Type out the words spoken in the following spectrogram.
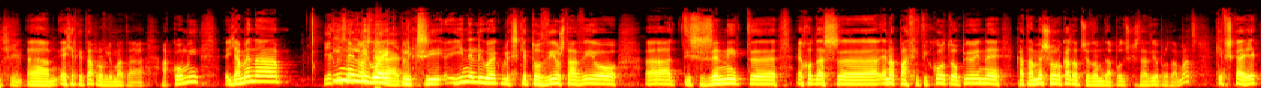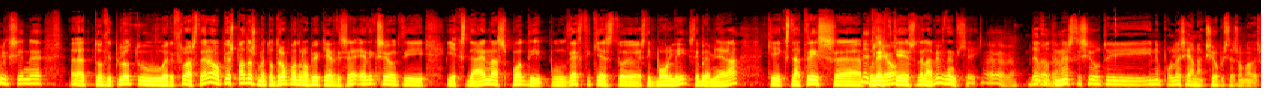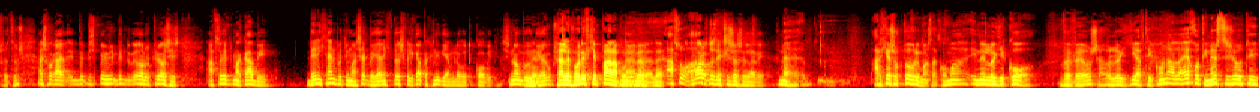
έχει αρκετά προβλήματα ακόμη. Για μένα είναι λίγο, έκπληξη, είναι λίγο έκπληξη και το 2 στα 2 της Zenit ε, έχοντας ε, ένα παθητικό το οποίο είναι κατά μέσο όρο κάτω από τους 70 πόντους και στα δύο πρώτα μάτς και φυσικά η έκπληξη είναι ε, το διπλό του Ερυθρού Αστέρα ο οποίος πάντως με τον τρόπο με τον οποίο κέρδισε έδειξε ότι οι 61 πόντι που δέχτηκε στο, στην πόλη, στην πρεμιέρα και οι 63 ναι, που δέχτηκε στο Τελαβίβ δεν είναι τυχαίοι. Ε, βέβαια. Δεν έχω την αίσθηση ότι είναι πολλέ οι αναξιόπιστε ομάδε φέτο. Α πω κάτι, πριν ολοκληρώσει. Αυτό για τη Μακάμπη δεν έχει κάνει προετοιμασία, παιδιά. Δεν έχει δώσει φιλικά παιχνίδια λόγω του COVID. Συγγνώμη που ναι. διάκοψα. Ταλαιπωρήθηκε πάρα πολύ, ναι, ναι. βέβαια. Ναι. Αυτό, το βάλω αυτός στην εξίσωση δηλαδή. Ναι. Αρχές Οκτώβρη είμαστε ακόμα. Είναι λογικό βεβαίως, λογική αυτή η εικόνα, αλλά έχω την αίσθηση ότι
